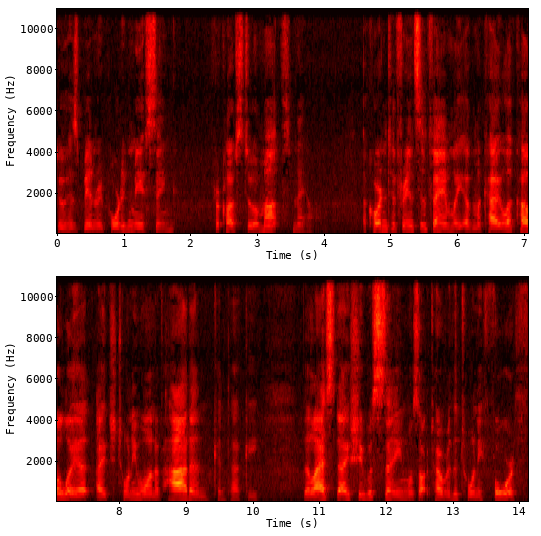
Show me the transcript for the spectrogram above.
who has been reported missing for close to a month now. According to friends and family of Michaela Colette, age 21 of Hyden, Kentucky, the last day she was seen was October the 24th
